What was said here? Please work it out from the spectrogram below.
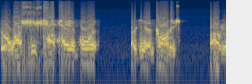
or why she stopped paying for it. Again, Carney's. Um,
